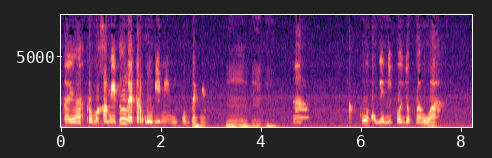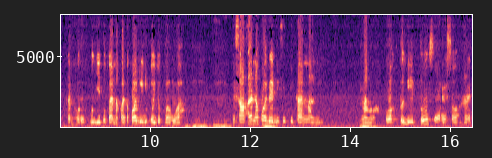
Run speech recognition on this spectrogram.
kayak rumah kami itu letter U gini nih kompleknya. Hmm, hmm, hmm. Nah aku ada di pojok bawah kan huruf U gitu kan aku, aku ada di pojok bawah. Misalkan aku ada di sisi kanan. Nah waktu itu sore-sore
